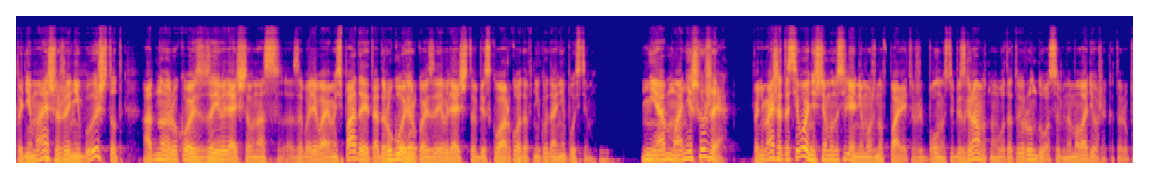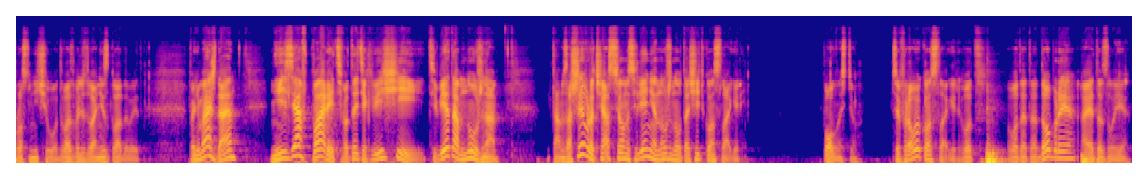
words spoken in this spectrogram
Понимаешь, уже не будешь тут одной рукой заявлять, что у нас заболеваемость падает, а другой рукой заявлять, что без QR-кодов никуда не пустим. Не обманешь уже. Понимаешь, это сегодняшнему населению можно впарить уже полностью безграмотно вот эту ерунду, особенно молодежи, которая просто ничего, 2 плюс 2 не складывает. Понимаешь, да? Нельзя впарить вот этих вещей. Тебе там нужно, там за шиворот сейчас все население нужно утащить в концлагерь. Полностью. Цифровой концлагерь. Вот, вот это добрые, а это злые.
